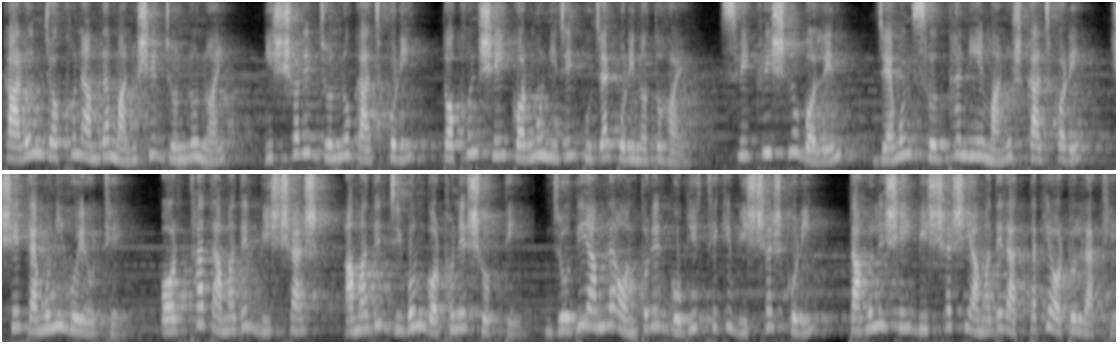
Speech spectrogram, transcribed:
কারণ যখন আমরা মানুষের জন্য নয়, ঈশ্বরের জন্য কাজ করি, তখন সেই কর্ম নিজেই পূজায় পরিণত হয়। শ্রীকৃষ্ণ বলেন, যেমন শ্রদ্ধা নিয়ে মানুষ কাজ করে, সে তেমনই হয়ে ওঠে। অর্থাৎ আমাদের বিশ্বাস, আমাদের জীবন গঠনের শক্তি। যদি আমরা অন্তরের গভীর থেকে বিশ্বাস করি তাহলে সেই বিশ্বাসই আমাদের আত্মাকে অটল রাখে।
